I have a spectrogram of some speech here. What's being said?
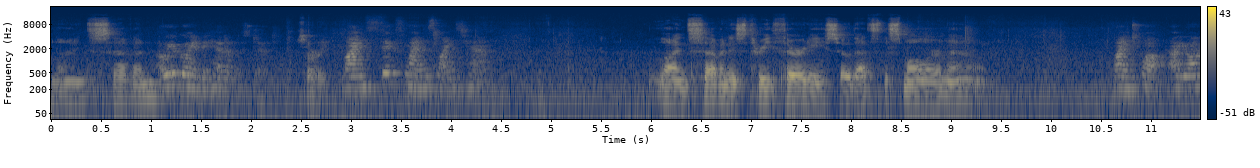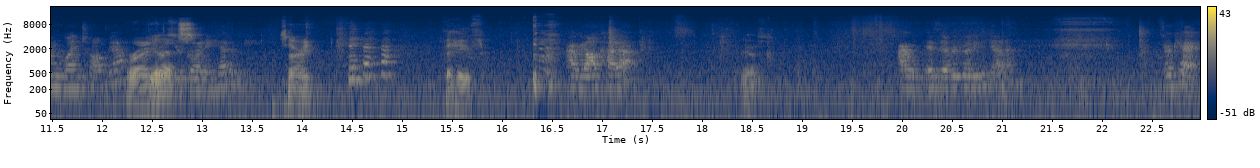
Line seven. oh, you're going ahead of us, Judge. Sorry. Line six minus line ten. Line seven is three thirty, so that's the smaller amount. Line twelve, are you on line twelve now? Right. Yes. You're going ahead of me. Sorry. Behave. Are we all caught up? Yes. Are, is everybody together? Okay.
